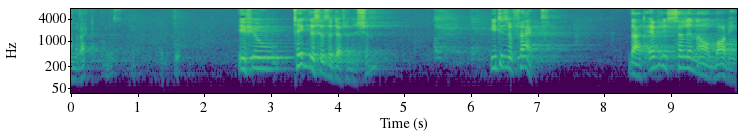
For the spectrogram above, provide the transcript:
Am I right on this? If you take this as a definition, it is a fact that every cell in our body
